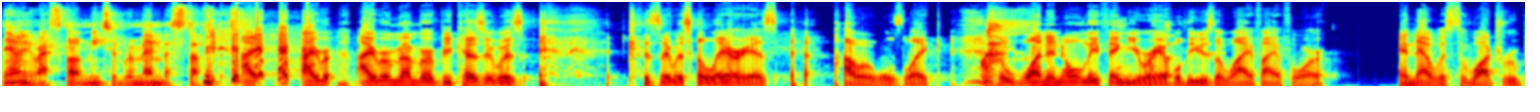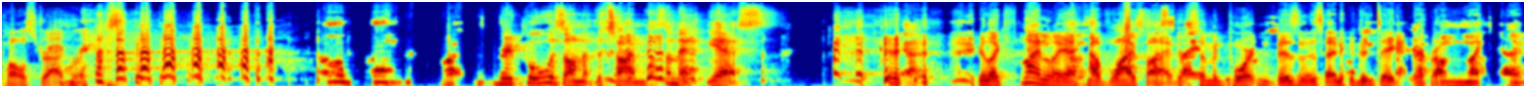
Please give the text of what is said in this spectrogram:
Now you're asking me to remember stuff. I I, re- I remember because it was because it was hilarious how it was like the one and only thing you were able to use the Wi-Fi for, and that was to watch RuPaul's Drag Race. oh, oh, right. RuPaul was on at the time, wasn't it? Yes. Yeah. You're like, finally, I I have Wi-Fi. There's some important business I need to take care of. on like a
